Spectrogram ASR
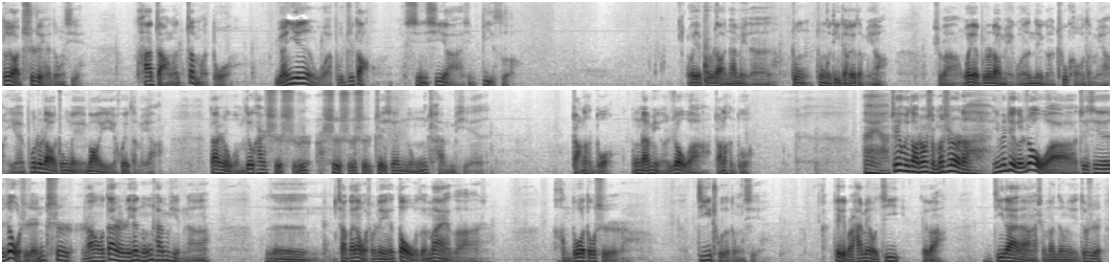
都要吃这些东西，它涨了这么多，原因我不知道，信息啊很闭塞，我也不知道南美的种种的地到底怎么样。是吧？我也不知道美国那个出口怎么样，也不知道中美贸易会怎么样。但是我们就看事实，事实是这些农产品涨了很多，农产品肉啊涨了很多。哎呀，这会造成什么事儿呢？因为这个肉啊，这些肉是人吃，然后但是这些农产品呢，嗯，像刚才我说这些豆子、麦子，很多都是。基础的东西，这里边还没有鸡，对吧？鸡蛋啊，什么东西，就是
